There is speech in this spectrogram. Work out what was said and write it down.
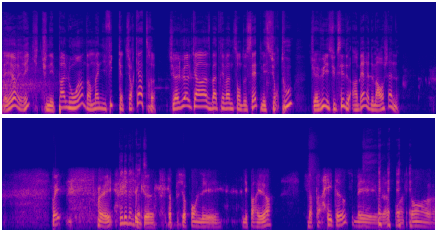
D'ailleurs, Eric, tu n'es pas loin d'un magnifique 4 sur 4. Tu as vu Alcaraz battre Evan 102-7, mais surtout, tu as vu les succès de Humbert et de Marochan. Oui, oui. Que des belles cotes. que ça peut surprendre les, les parieurs, certains haters, mais voilà, pour l'instant, euh,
